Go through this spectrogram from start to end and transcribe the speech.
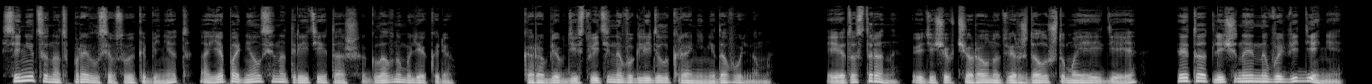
Синицын отправился в свой кабинет, а я поднялся на третий этаж к главному лекарю. Кораблев действительно выглядел крайне недовольным. И это странно, ведь еще вчера он утверждал, что моя идея — это отличное нововведение,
